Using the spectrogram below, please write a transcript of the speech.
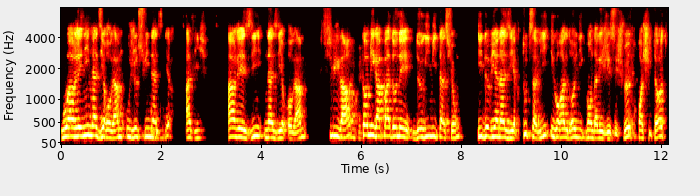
Ou Areni Nazir Ogam, où je suis Nazir à vie. Arési Nazir Ogam. Celui-là, comme il n'a pas donné de limitation, il devient Nazir toute sa vie. Il aura le droit uniquement d'alléger ses cheveux, trois chitotes,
